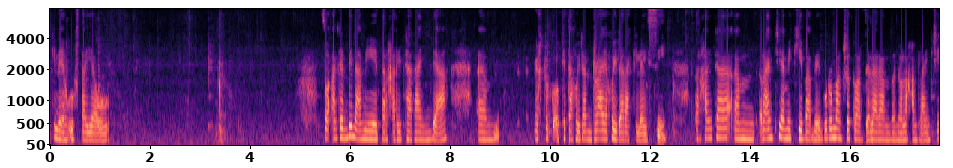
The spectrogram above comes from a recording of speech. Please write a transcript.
কিনে উফতাইয়াও সো আগের দিন আমি তরকারিটা রাইন দেয়া একটু কেতা হইরা ড্রাই হইরা রাখি লাইছি তরকারিটা রাঁধছি আমি কীভাবে গরুর মাংস তো আর জেলা রান্ধন লাখান রাঁধছি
